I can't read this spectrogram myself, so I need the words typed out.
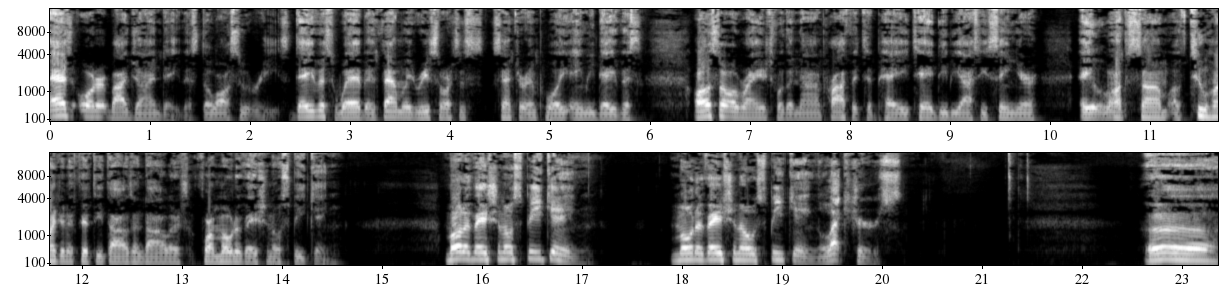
as ordered by John Davis. The lawsuit reads Davis Webb and Family Resources Center employee Amy Davis also arranged for the nonprofit to pay Ted DiBiase Sr. a lump sum of $250,000 for motivational speaking. Motivational speaking. Motivational speaking. Lectures. Uh,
